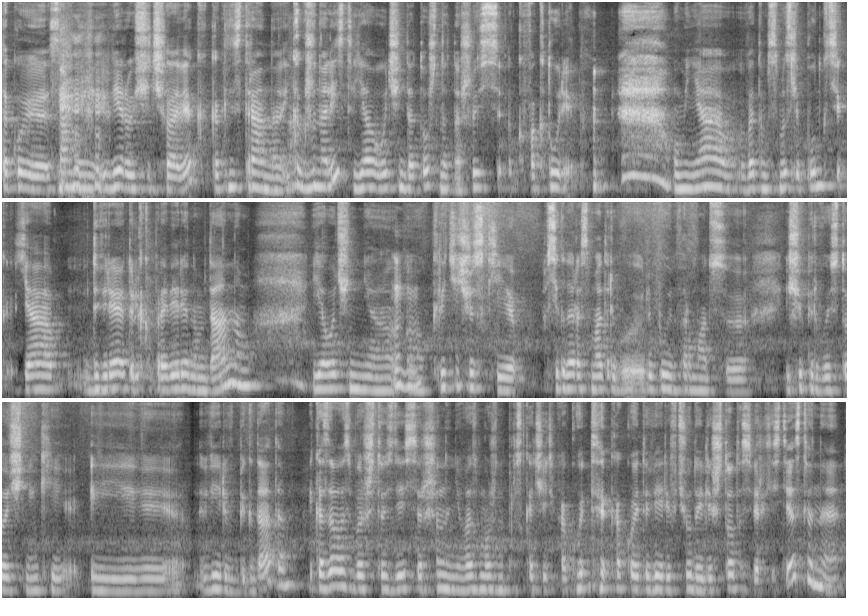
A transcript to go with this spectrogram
такой самый верующий человек, как ни странно. И как журналист я очень дотошно отношусь к фактуре. У меня в этом смысле пунктик. Я доверяю только проверенным данным. Я очень угу. критически всегда рассматриваю любую информацию, ищу первоисточники и верю в бигдата. И казалось бы, что здесь совершенно невозможно проскочить какой-то какой вере в чудо или что-то сверхъестественное,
